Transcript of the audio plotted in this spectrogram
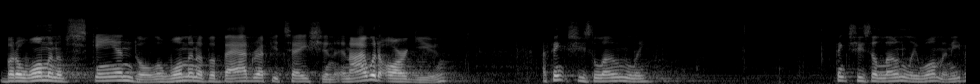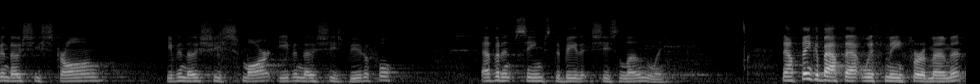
but a woman of scandal, a woman of a bad reputation. And I would argue I think she's lonely. I think she's a lonely woman. Even though she's strong, even though she's smart, even though she's beautiful, evidence seems to be that she's lonely. Now, think about that with me for a moment.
